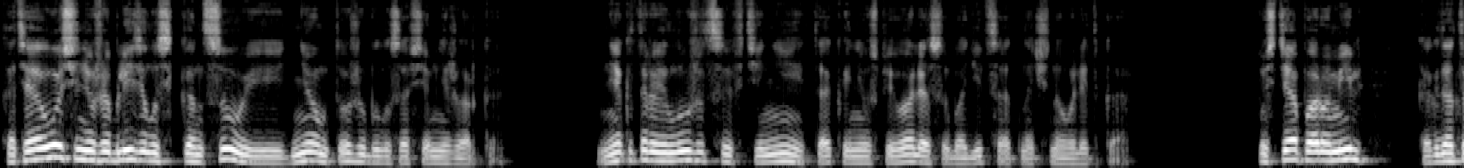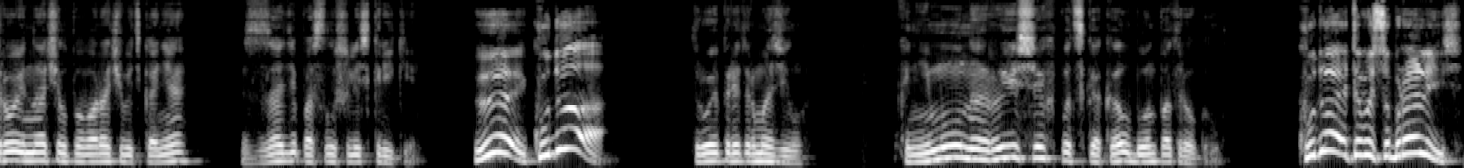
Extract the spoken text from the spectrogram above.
Хотя осень уже близилась к концу, и днем тоже было совсем не жарко. Некоторые лужицы в тени так и не успевали освободиться от ночного летка. Спустя пару миль, когда Трой начал поворачивать коня, сзади послышались крики. «Эй, куда?» Трой притормозил. К нему на рысях подскакал Бон Патрокол. «Куда это вы собрались?»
